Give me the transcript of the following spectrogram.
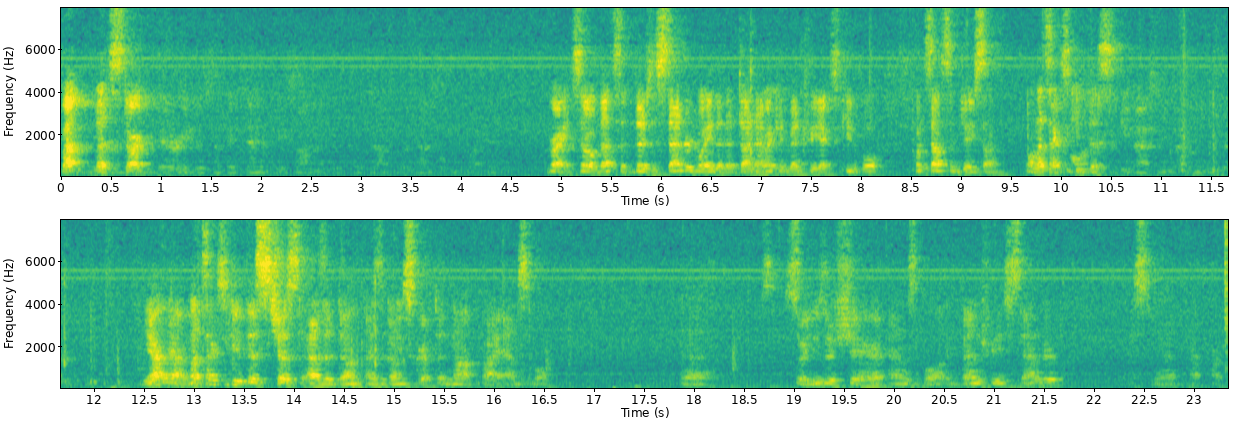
But let's start- Generate just like a standard JSON that puts out the console bucket. Right, so that's, a- there's a standard way that a dynamic inventory executable puts out some JSON. Well, let's execute this. just keep asking about things that- Yeah, yeah, let's execute this just as a done, as a done script and not by Ansible. Uh, So user share Ansible inventory standard. Yes, yeah, that part.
